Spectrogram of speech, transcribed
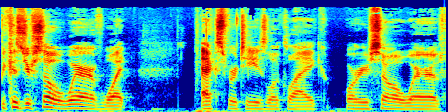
because you're so aware of what expertise look like or you're so aware of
